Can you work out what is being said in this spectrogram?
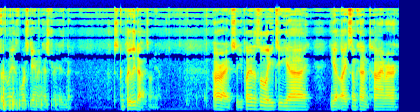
Certainly is the worst game in history, isn't it? Completely dies on you. Alright, so you play this little ET guy, you get like some kind of timer.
